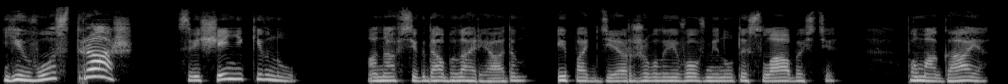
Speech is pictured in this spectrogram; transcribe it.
«Его страж!» — священник кивнул. Она всегда была рядом и поддерживала его в минуты слабости, помогая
